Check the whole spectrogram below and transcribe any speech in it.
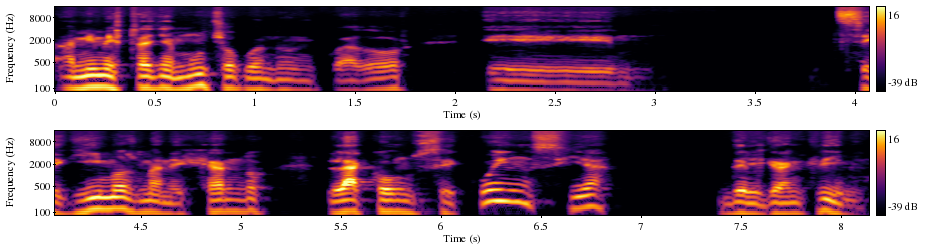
A mí me extraña mucho cuando en Ecuador... Eh, seguimos manejando la consecuencia del gran crimen,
